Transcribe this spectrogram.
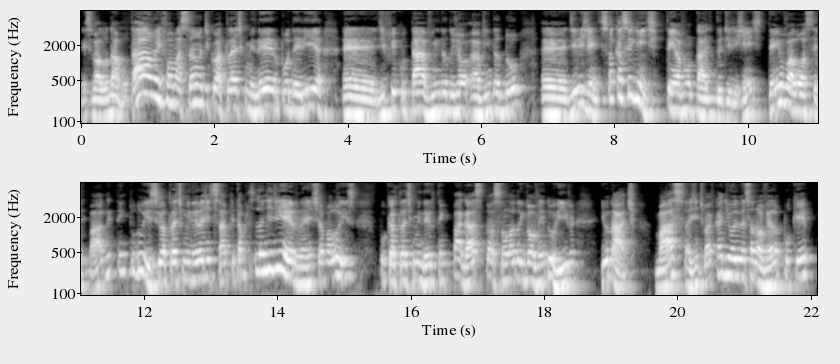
esse valor da multa. Há uma informação de que o Atlético Mineiro poderia é, dificultar a vinda do, a vinda do é, dirigente. Só que é o seguinte: tem a vontade do dirigente, tem o valor a ser pago e tem tudo isso. E o Atlético Mineiro a gente sabe que está precisando de dinheiro, né? A gente já falou isso, porque o Atlético Mineiro tem que pagar a situação lá do envolvendo o River e o Nath. Mas a gente vai ficar de olho nessa novela porque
